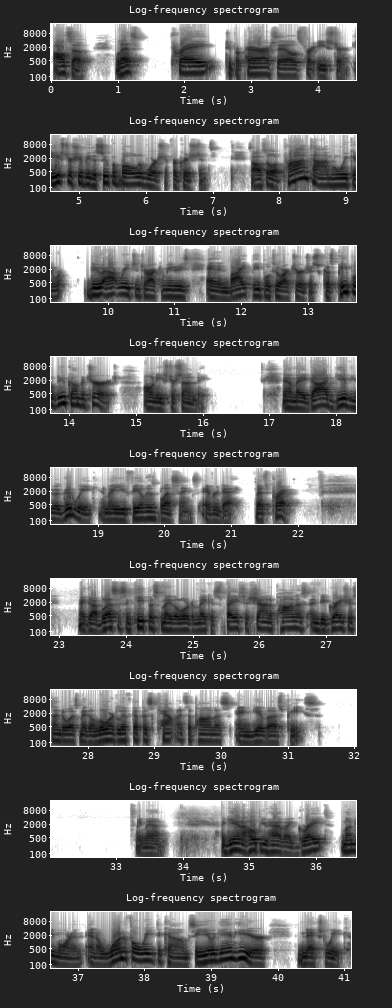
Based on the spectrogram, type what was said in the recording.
Also, let's pray to prepare ourselves for Easter. Easter should be the Super Bowl of worship for Christians. It's also a prime time when we can do outreach into our communities and invite people to our churches because people do come to church on Easter Sunday. Now, may God give you a good week and may you feel His blessings every day. Let's pray. May God bless us and keep us. May the Lord make his face to shine upon us and be gracious unto us. May the Lord lift up his countenance upon us and give us peace. Amen. Again, I hope you have a great Monday morning and a wonderful week to come. See you again here next week.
